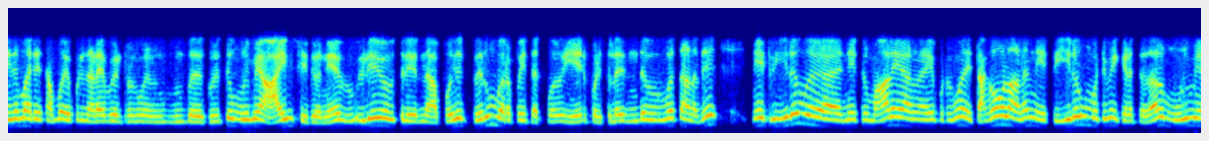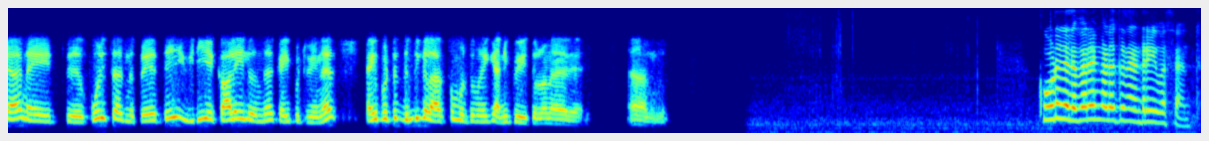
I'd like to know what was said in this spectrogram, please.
இது மாதிரி சம்பவம் எப்படி நடைபெற்றிருக்கும் என்பது குறித்து முழுமையாக ஆய்வு செய்து வந்தனர் விடிய விபத்தில் இருந்த அப்போதில் பெரும் பரப்பை தற்போது ஏற்படுத்தியுள்ளது. இந்த விபத்தானது நேற்று இரவு நேற்று மாலையாக நடைபெற்றிருக்கும். அது தகவலான நேற்று இரவு மட்டுமே கிடைத்ததால் முழுமையாக நேற்று போலீசார் இந்த பிரேதத்தை விடிய காலையில் வந்து கைப்பற்றினர். கைப்பற்றி திண்டுக்கல் அரசு மருத்துவமனைக்கு அனுப்பி வைத்துள்ளனர். கூடுதல் விவரங்களுக்கு நன்றி வசந்த்.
